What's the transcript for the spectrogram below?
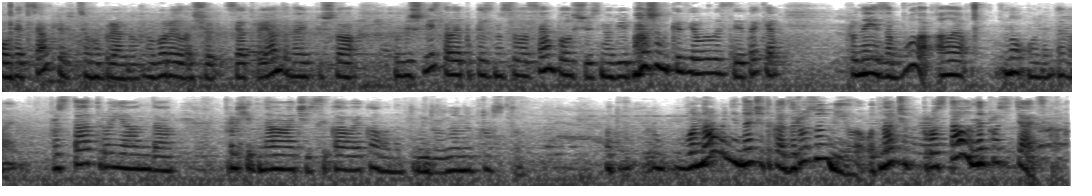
огляд семплів цього бренду, говорила, що ця троянда навіть пішла у вішліст, але я поки зносила семпл, щось нові бажанки з'явилися, і так я про неї забула. Але ну, Оля, давай. Проста троянда, прохідна чи цікава, яка вона тобі? Вона не проста. От вона мені наче така зрозуміла, от наче проста, але не простяцька.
